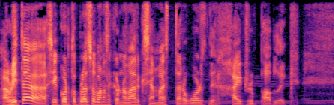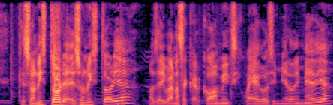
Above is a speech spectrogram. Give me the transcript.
ahorita, así a corto plazo, van a sacar una madre que se llama Star Wars The High Republic. Que son historia, es una historia. O sea, y van a sacar cómics y juegos y mierda y media.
